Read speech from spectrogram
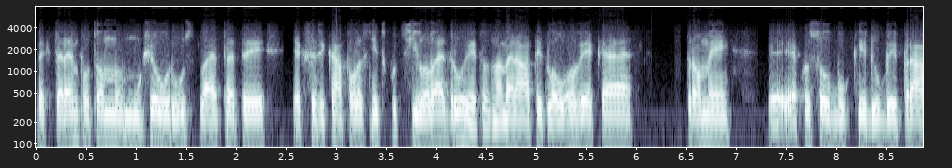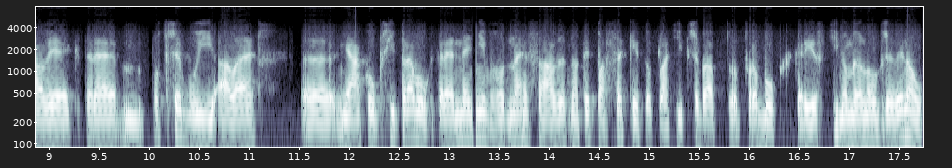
ve kterém potom můžou růst lépe ty, jak se říká po lesnicku, cílové druhy. To znamená ty dlouhověké stromy, jako jsou buky, duby právě, které potřebují ale E, nějakou přípravu, které není vhodné sázet na ty paseky. To platí třeba pro, pro buk, který je stínomilnou dřevinou.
